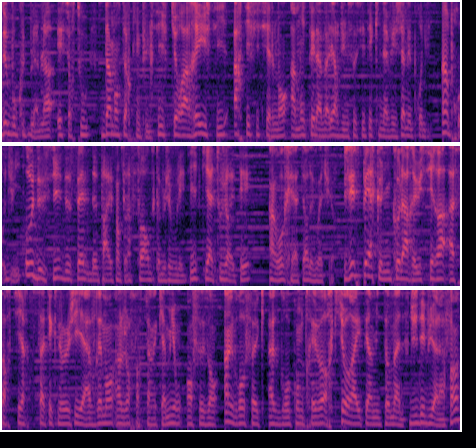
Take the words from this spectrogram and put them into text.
de beaucoup de blabla, et surtout d'un menteur compulsif qui aura réussi artificiellement à monter la valeur d'une société qui n'avait jamais produit un produit au-dessus de celle de par exemple la Ford, comme je vous l'ai dit, qui a toujours été un gros créateur de voitures. J'espère que Nicolas réussira à sortir sa technologie et à vraiment un jour sortir un camion en faisant un gros fuck à ce gros compte Trevor qui aura été un mythomane du début à la fin,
